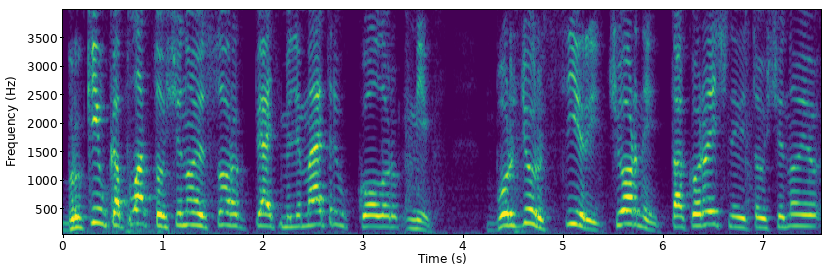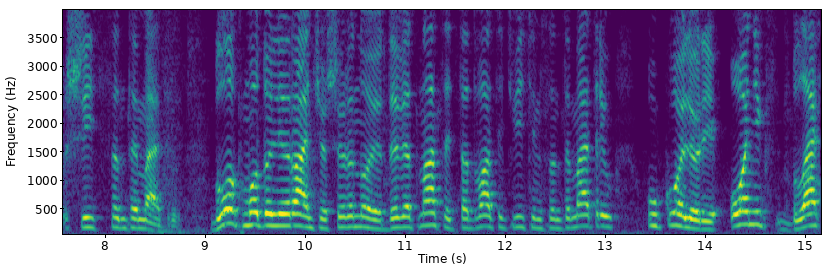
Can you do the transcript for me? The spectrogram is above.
Бруківка пласт товщиною 45 мм Color Mix. Бордюр сірий, чорний та коричневий товщиною 6 см. Блок модулі ранчо шириною 19 та 28 см у кольорі Onyx, Black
